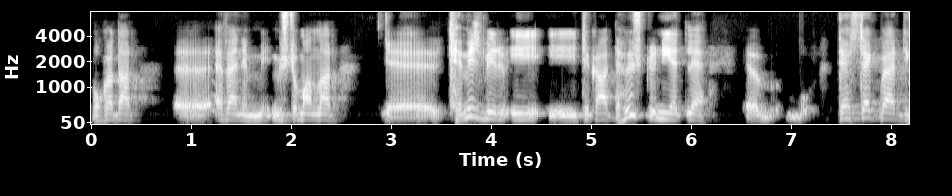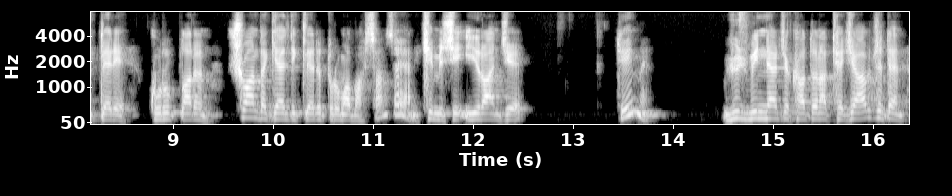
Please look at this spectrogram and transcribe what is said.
Bu kadar e, efendim Müslümanlar e, temiz bir itikatle, hüsnü niyetle e, bu, destek verdikleri grupların şu anda geldikleri duruma baksanıza yani. Kimisi İrancı, değil mi? Yüz binlerce kadına tecavüz eden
